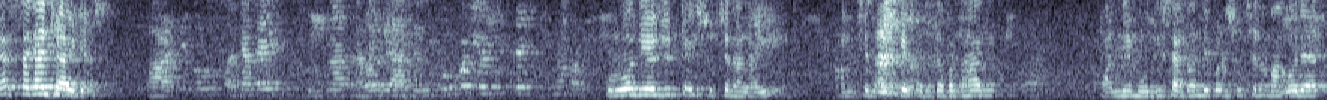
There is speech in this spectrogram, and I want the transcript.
त्या सगळ्यांच्या आयडिया असतात. पार्टीकडून अशा काही सूचना ठरवल्या असेल? पूर्वनियोजित काही सूचना नाही. आमचे लाडके पंतप्रधान माननीय मोदी साहेबांनी पण सूचना मागवल्या आहेत.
